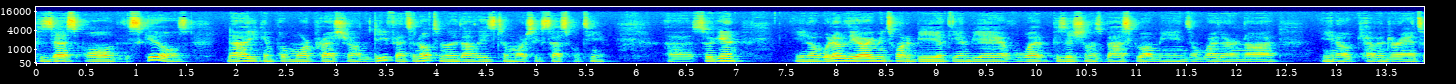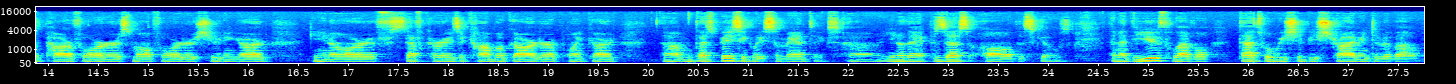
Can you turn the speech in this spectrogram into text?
possess all of the skills, now you can put more pressure on the defense, and ultimately that leads to a more successful team. Uh, so again, you know, whatever the arguments want to be at the NBA of what positionless basketball means and whether or not, you know, Kevin Durant's a power forward or a small forward or a shooting guard, you know, or if Steph Curry's a combo guard or a point guard, um, that's basically semantics. Uh, you know, they possess all the skills. And at the youth level, that's what we should be striving to develop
